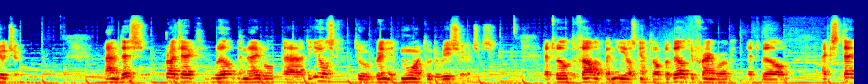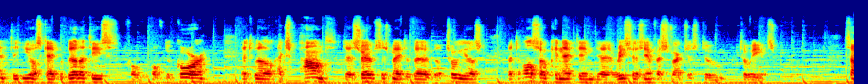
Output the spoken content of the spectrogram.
Future. And this project will enable uh, the EOSC to bring it more to the researchers. It will develop an EOSC interoperability framework. It will extend the EOSC capabilities for, of the core. It will expand the services made available through EOSC, but also connecting the research infrastructures to, to EOSC. So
